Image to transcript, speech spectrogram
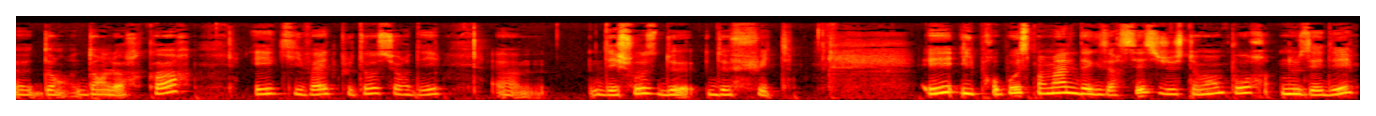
euh, dans, dans, leur corps, et qui va être plutôt sur des, des choses de, de fuite. Et il propose pas mal d'exercices justement pour nous aider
